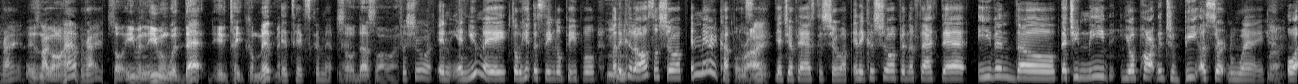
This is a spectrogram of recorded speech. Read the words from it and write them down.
Right. it's not going to happen. Right. So even even with that, it takes commitment. It takes commitment. so that's all right. for sure. And and you may so we hit the single people, but it could also show up in married couples. Mm-hmm. Right. That your past could show up. And it could show up in the fact that even though that you need your partner to be a certain way Right. or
